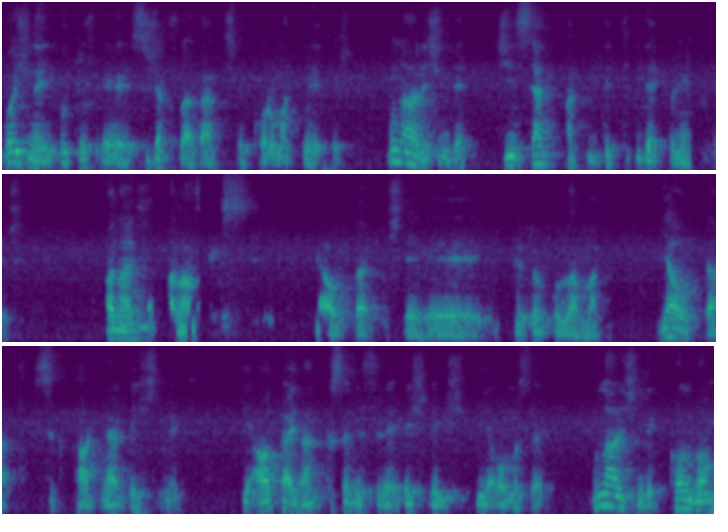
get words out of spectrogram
vajinayı bu tür e, sıcak sulardan işte korumak gerekir. Bunun haricinde cinsel aktivite tipi de önemlidir. Anal, anal seks yahut da işte e, vibratör kullanmak yahut da sık partner değiştirmek bir 6 aydan kısa bir süre eş değişikliği olması bunun haricinde kondom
